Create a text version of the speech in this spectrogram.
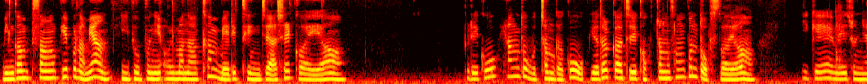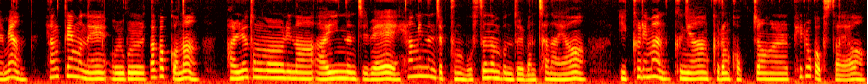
민감성 피부라면 이 부분이 얼마나 큰 메리트인지 아실 거예요. 그리고 향도 무첨가고 8가지 걱정 성분도 없어요. 이게 왜 좋냐면 향 때문에 얼굴 따갑거나 반려동물이나 아이 있는 집에 향 있는 제품 못 쓰는 분들 많잖아요. 이 크림은 그냥 그런 걱정을 필요가 없어요.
